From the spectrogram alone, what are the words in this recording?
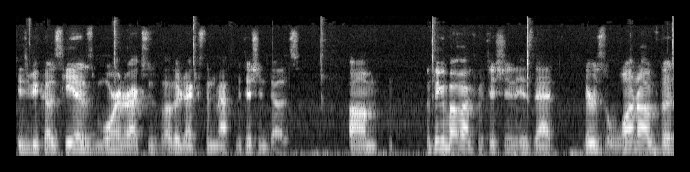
is because he has more interactions with other decks than Mathematician does. Um, the thing about Mathematician is that there's one of the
